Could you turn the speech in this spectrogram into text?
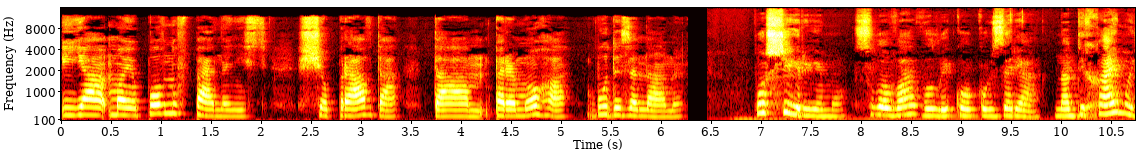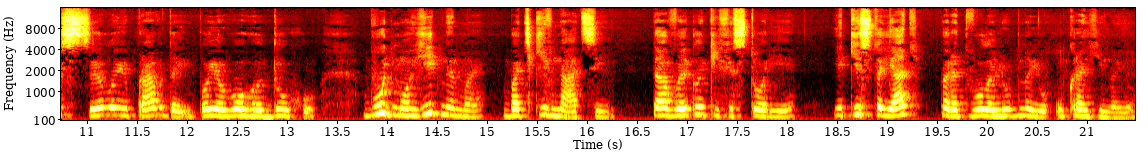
І я маю повну впевненість, що правда та перемога буде за нами. Поширюємо слова Великого Ковзаря, надихаймось силою правди й бойового духу, будьмо гідними батьків націй та викликів історії, які стоять перед волелюбною Україною.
